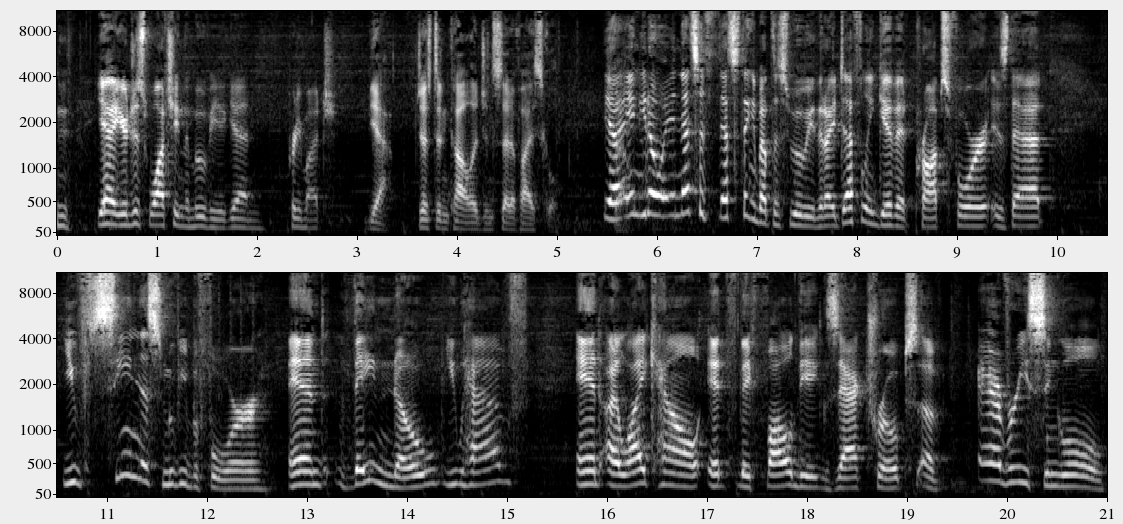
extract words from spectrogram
Yeah, you're just watching the movie again, pretty much. Yeah, just in college instead of high school. Yeah, and you know, and that's a, that's the thing about this movie that I definitely give it props for is that you've seen this movie before and they know you have and i like how it they followed the exact tropes of every single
